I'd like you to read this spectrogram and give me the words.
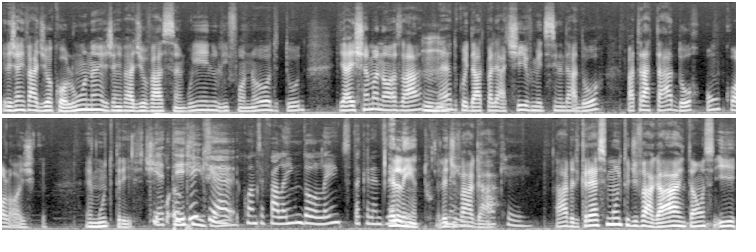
ele já invadiu a coluna, ele já invadiu o vaso sanguíneo, linfonodo e tudo. E aí chama nós lá, uhum. né, do cuidado paliativo, medicina da dor, para tratar a dor oncológica. É muito triste. Que é terrível. O que, que é, quando você fala indolente, você está querendo dizer? É lento, ele é lento. devagar. Ok sabe? Ele cresce muito devagar, então assim, e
